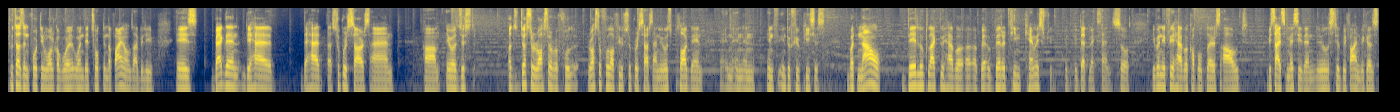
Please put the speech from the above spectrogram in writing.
2014 World Cup, when they choked in the finals, I believe, is back then they had they had uh, superstars and um, it was just uh, just a roster of a full roster full of few superstars and it was plugged in in in, in, in into few pieces. But now they look like to have a, a, be- a better team chemistry, if, if that makes sense. So even if we have a couple players out besides Messi, then you'll still be fine because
